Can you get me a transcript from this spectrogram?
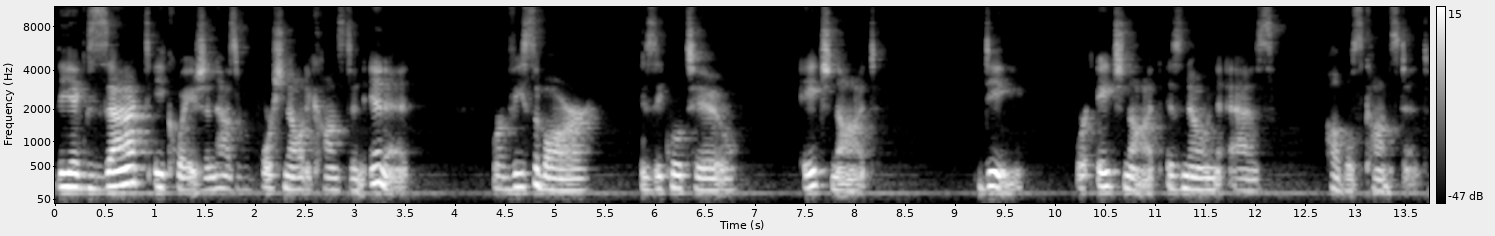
The exact equation has a proportionality constant in it, where v sub r is equal to h naught d, where h naught is known as Hubble's constant.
